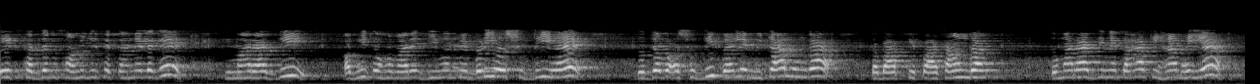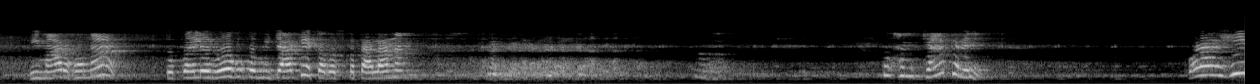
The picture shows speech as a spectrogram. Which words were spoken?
एक सज्जन स्वामी जी से कहने लगे कि महाराज जी, अभी तो हमारे जीवन में बड़ी अशुद्धि है। तो जब अशुद्धि पहले मिटा लूँगा, तब आपके पास आऊँगा। तो महाराज जी ने कहा कि हाँ भैया, बीमार होना तो पहले रोग को मिटा के तब अस्पताल आना। तो हम क्या करें? बड़ा ही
